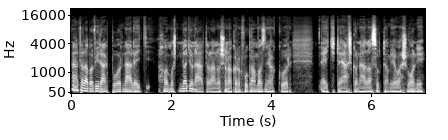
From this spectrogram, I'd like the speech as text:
általában virágpornál egy, ha most nagyon általánosan akarok fogalmazni, akkor egy teáskanállal szoktam javasolni.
